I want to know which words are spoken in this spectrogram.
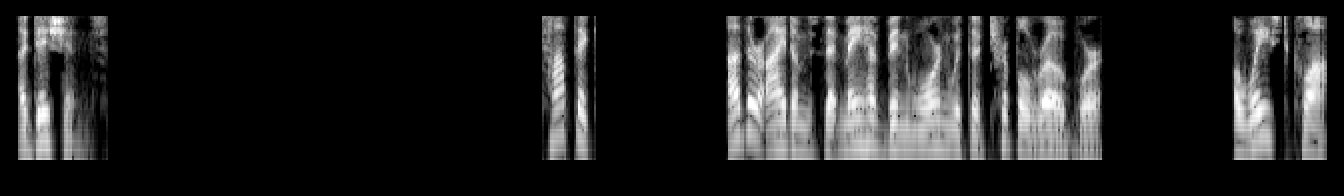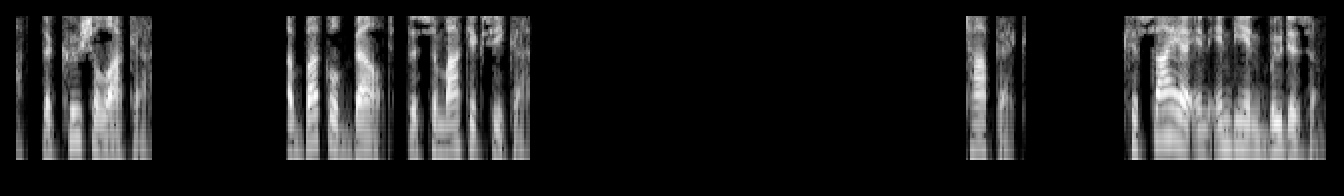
Additions Other items that may have been worn with the triple robe were a waist cloth, the kushalaka a buckled belt, the samacaxika Kasaya in Indian Buddhism.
